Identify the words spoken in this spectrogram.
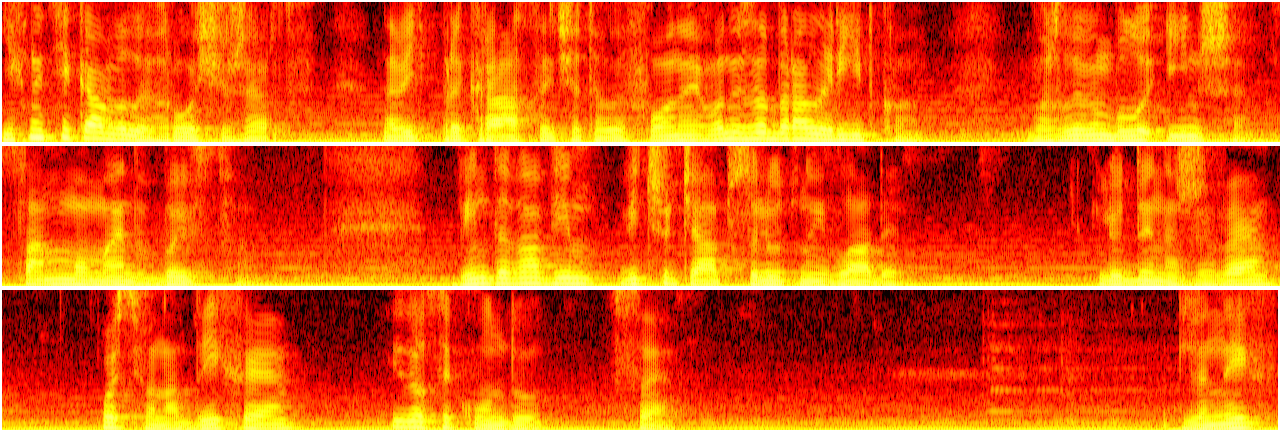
Їх не цікавили гроші жертв, навіть прикраси чи телефони вони забирали рідко. Важливим було інше сам момент вбивства. Він давав їм відчуття абсолютної влади. Людина живе, ось вона дихає, і за секунду все. Для них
